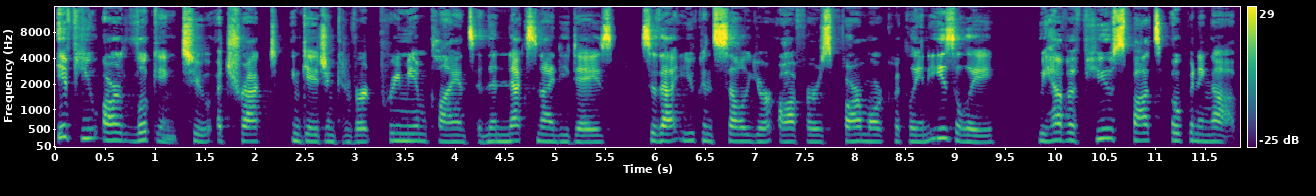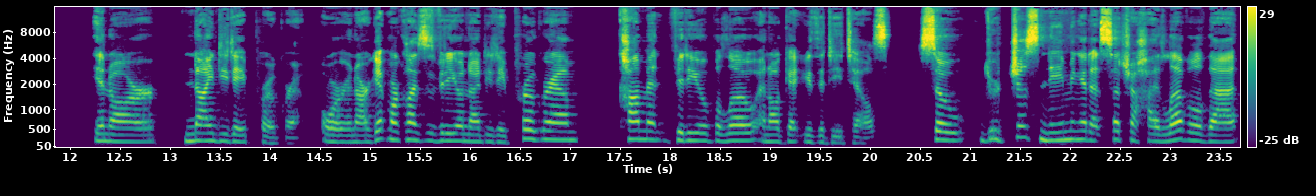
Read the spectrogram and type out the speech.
if you are looking to attract, engage, and convert premium clients in the next 90 days so that you can sell your offers far more quickly and easily, we have a few spots opening up in our 90 day program or in our Get More Clients with Video 90 day program. Comment video below and I'll get you the details. So you're just naming it at such a high level that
